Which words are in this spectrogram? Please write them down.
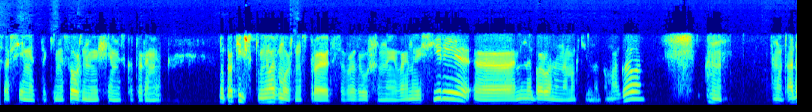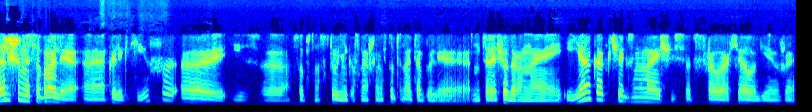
со всеми такими сложными вещами, с которыми ну, практически невозможно справиться в разрушенной войной Сирии. Э, Минобороны нам активно помогала. Вот. А дальше мы собрали э, коллектив э, из, э, собственно, сотрудников нашего института. Ну, это были Наталья Федоровна и я, как человек, занимающийся цифровой археологией уже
